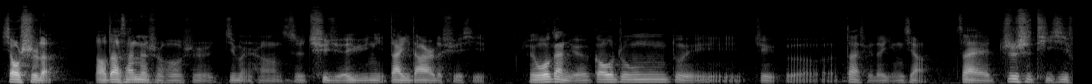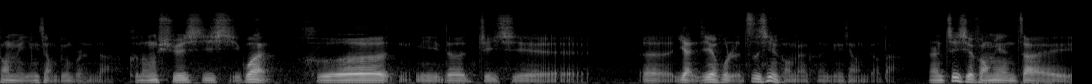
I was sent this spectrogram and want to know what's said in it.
消失了。到大三的时候，是基本上是取决于你大一大二的学习。所以我感觉高中对这个大学的影响，在知识体系方面影响并不是很大，可能学习习惯和你的这些呃眼界或者自信方面可能影响比较大。但是这些方面在。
